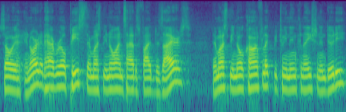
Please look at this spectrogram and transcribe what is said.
So, in order to have real peace, there must be no unsatisfied desires. There must be no conflict between inclination and duty.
